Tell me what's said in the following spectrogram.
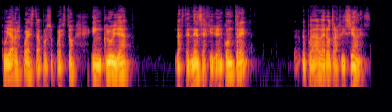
cuya respuesta, por supuesto, incluya las tendencias que yo encontré, pero que pueda haber otras visiones.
